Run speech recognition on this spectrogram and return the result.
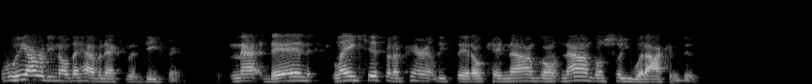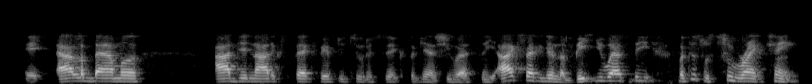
we already know they have an excellent defense. Now, then Lane Kiffin apparently said, "Okay, now I'm going now I'm going to show you what I can do." Alabama, I did not expect 52 to six against USC. I expected them to beat USC, but this was two ranked teams.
